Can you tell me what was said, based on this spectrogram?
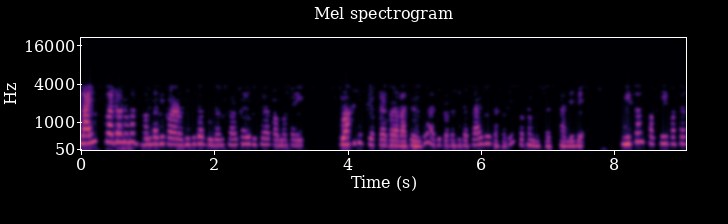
ফ্লাইং স্কোৱাডৰ নামত ধন দাবী কৰাৰ অভিযোগত দুজন চৰকাৰী বিষয়া কৰ্মচাৰীক গুৱাহাটীত গ্ৰেপ্তাৰ কৰা বাতৰিটো আজি প্ৰকাশিত প্ৰায়বোৰ কাকতে প্ৰথম পৃষ্ঠাত স্থান দিছে। মিছন শক্তিৰ পাছত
